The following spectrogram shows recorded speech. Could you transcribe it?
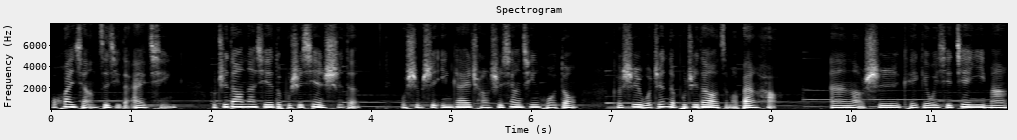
我幻想自己的爱情，我知道那些都不是现实的。我是不是应该尝试相亲活动？可是我真的不知道怎么办好。安安老师可以给我一些建议吗？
